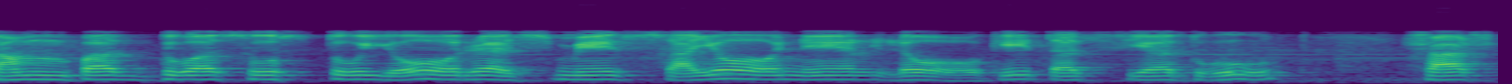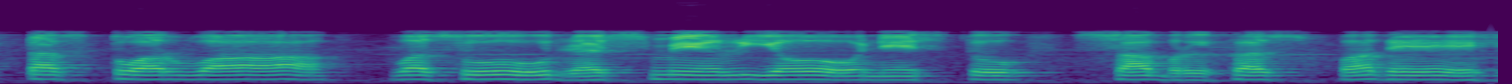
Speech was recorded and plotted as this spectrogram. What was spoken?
सम्पद्वसुस्तु यो रश्मिः स यो निर्लोकितस्य तु षष्ठस्त्वर्वा वसुरश्मिर्योनिस्तु बृहस्पतेः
